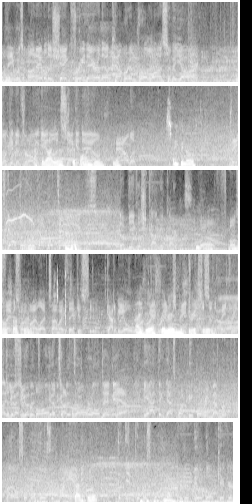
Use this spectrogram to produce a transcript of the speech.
on, He was unable to shake free there, and they'll cover him for a loss of a yard. Looking to throw again forgot you on have second Stefon down. Diggs, too. Speaking of, He's got the hook up with Diggs. Up Eagles, Chicago Cardinals. Well, most No famous one of my lifetime, I think, is got to be 01. Isaiah right? Raiders, Simmons Patriots, to the it. Patriots to the Super Bowl, You the had to go to Tuck roll. roll, didn't you? Yeah. Yeah, I think that's one people remember. I also know this in Miami. God damn. The infamous one for their field goal kicker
